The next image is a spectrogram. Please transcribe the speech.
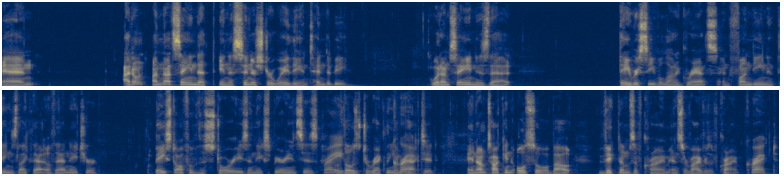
And I don't, I'm not saying that in a sinister way they intend to be. What I'm saying is that they receive a lot of grants and funding and things like that of that nature based off of the stories and the experiences Right. of those directly Correct. impacted. And I'm talking also about victims of crime and survivors of crime, Correct.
